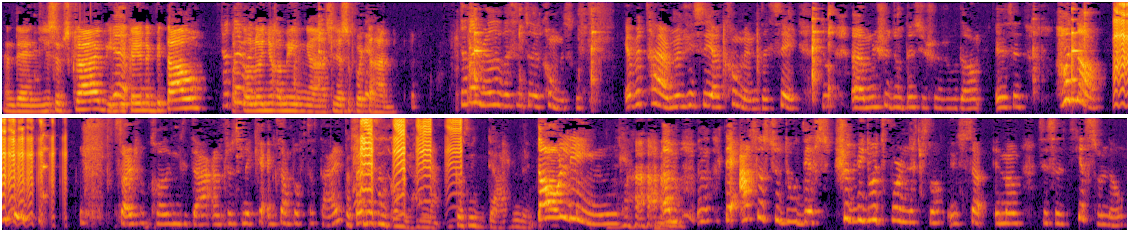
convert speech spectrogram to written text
And then you subscribe, hindi Yeah. kayo nagbitaw, That patuloy nyo kaming uh, sinusuportahan. that I really listen to the comments. Every time when he say a comment, they say, do, um, you should do this, you should do that. And he said, oh no! Sorry for calling you that. I'm just making an example of the time. But that doesn't call me Hannah because we darling. Darling! um, they asked us to do this. Should we do it for next vlog? And so- and mom she says yes or no.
